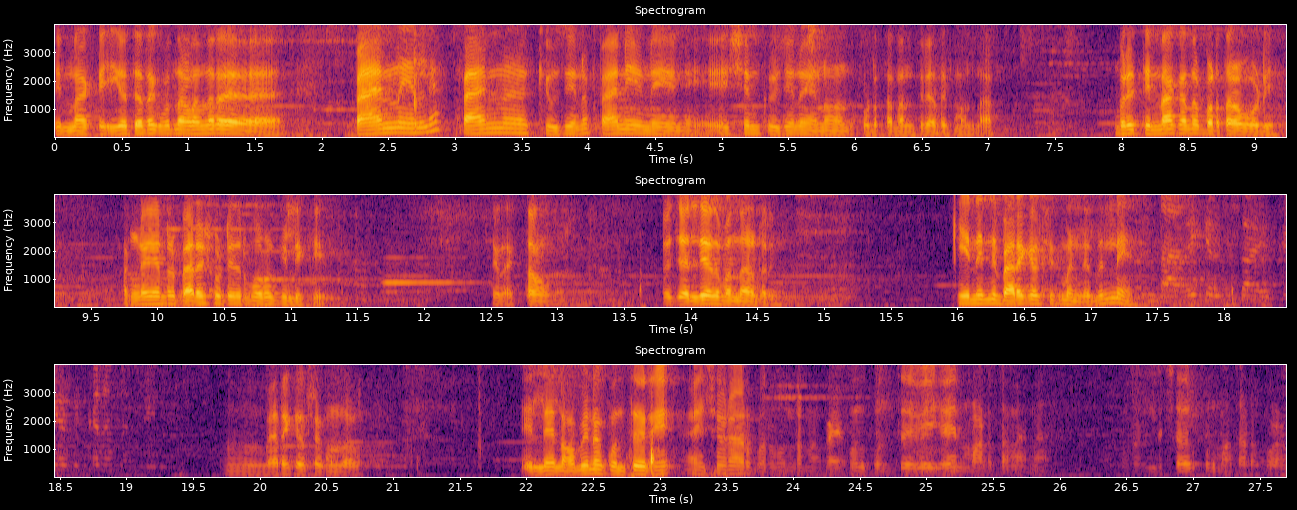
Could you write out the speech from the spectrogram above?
ತಿನ್ನಕ್ಕೆ ಇವತ್ತು ಎದಕ್ಕೆ ಬಂದಾಳಂದ್ರೆ ಪ್ಯಾನ್ ಎಲ್ಲಿ? Pan cuisine pan Asian cuisine ಏನೋ ಅಂತ ಕೊಡ್ತಾರಂತ್ರಿ ಅದಕ್ಕೆ ಬಂದಾಳ. ಬರೀ ತಿನ್ನಕಂದ್ರೆ ಬರ್ತಾಳೆ ಓಡಿ. ಹಂಗೆ ಏನಾರ ಬೇರೆ ಶೂಟ್ ಇದ್ರೆ ಇದಕ್ಕೆ ಇದಾಗ್ತಾವ ಜಲ್ದಿ ಅದು ಬಂದಾಳ್ರಿ. ಏನೇನು ಬೇರೆ ಕೆಲ್ಸಕ್ಕೆ ಬಂದಿದ್ದಿಲ್ಲ? ನೀ ಹ್ಞೂ ಬೇರೆ ಕೆಲ್ಸಕ್ಕೆ ಬಂದಾಳ ಇಲ್ಲೇ ಲಾಬಿನಾಗ ಕುಂತೇವ್ರಿ. ಐಶ್ವರ್ಯ ಅವ್ರು ಬರ್ಬಂದ್ರೆ ನಾವು ಕಾಯ್ಕೊಂಡು ಕುಂತೇವಿ. ಏನು ಮಾಡ್ತಾನೆ ಅವರಲ್ಲಿ ಸರ್ ಕೂಡ ಮಾತಾಡೋಕೋಣ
